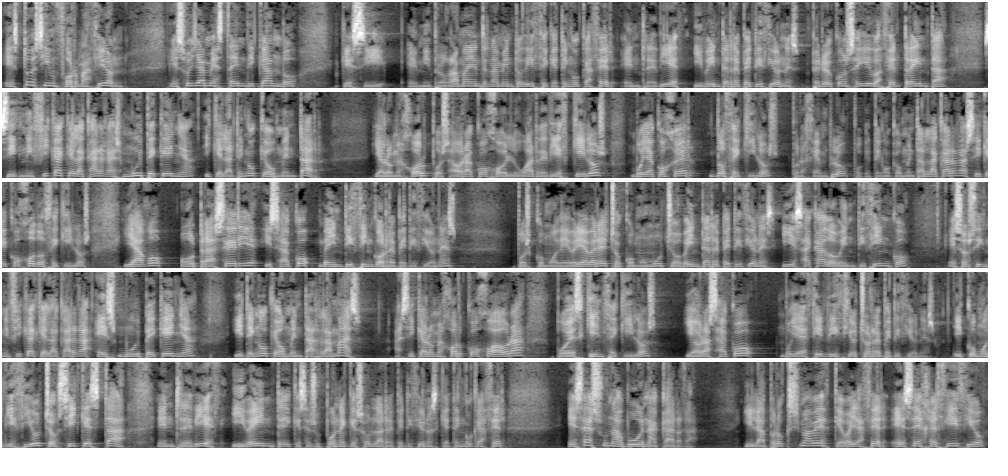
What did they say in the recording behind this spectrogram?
esto es información. Eso ya me está indicando que si en mi programa de entrenamiento dice que tengo que hacer entre 10 y 20 repeticiones, pero he conseguido hacer 30, significa que la carga es muy pequeña y que la tengo que aumentar. Y a lo mejor, pues ahora cojo en lugar de 10 kilos, voy a coger 12 kilos, por ejemplo, porque tengo que aumentar la carga, así que cojo 12 kilos y hago otra serie y saco 25 repeticiones. Pues como debería haber hecho como mucho 20 repeticiones y he sacado 25, eso significa que la carga es muy pequeña y tengo que aumentarla más. Así que a lo mejor cojo ahora pues 15 kilos y ahora saco, voy a decir, 18 repeticiones. Y como 18 sí que está entre 10 y 20, que se supone que son las repeticiones que tengo que hacer, esa es una buena carga. y la próxima vez que vaya a hacer ese ejercicio,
